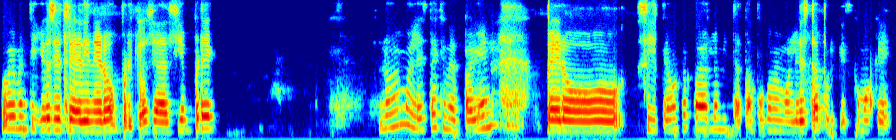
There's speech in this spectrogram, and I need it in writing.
Obviamente yo sí traía dinero, porque, o sea, siempre no me molesta que me paguen, pero si tengo que pagar la mitad tampoco me molesta porque es como que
